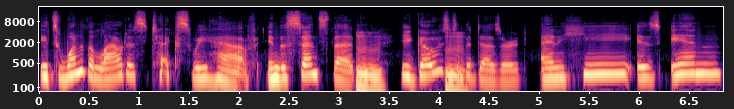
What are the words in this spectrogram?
it's one of the loudest texts we have in the sense that mm. he goes mm. to hmm. the desert and he is in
